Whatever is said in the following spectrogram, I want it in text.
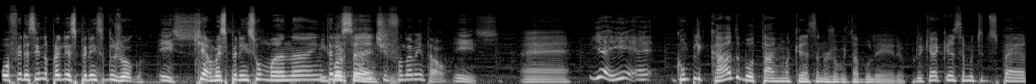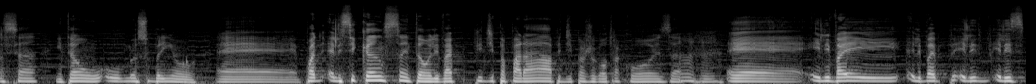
oferecendo pra ele a experiência do jogo. Isso. Que é uma experiência humana interessante Importante. e fundamental. Isso. É, e aí é complicado botar uma criança no jogo de tabuleiro, porque a criança é muito dispersa. Então o, o meu sobrinho é, pode, ele se cansa, então ele vai pedir pra parar, pedir pra jogar outra coisa. Uhum. É, ele vai, ele vai, ele, eles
